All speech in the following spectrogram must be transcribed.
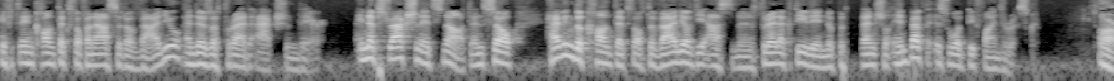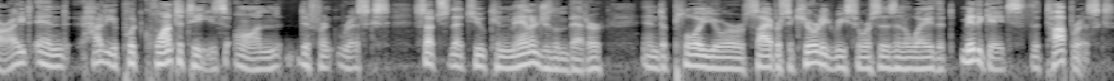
if it's in context of an asset of value and there's a threat action there. In abstraction, it's not. And so having the context of the value of the asset and the threat activity and the potential impact is what defines risk. All right. And how do you put quantities on different risks such that you can manage them better and deploy your cybersecurity resources in a way that mitigates the top risks?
